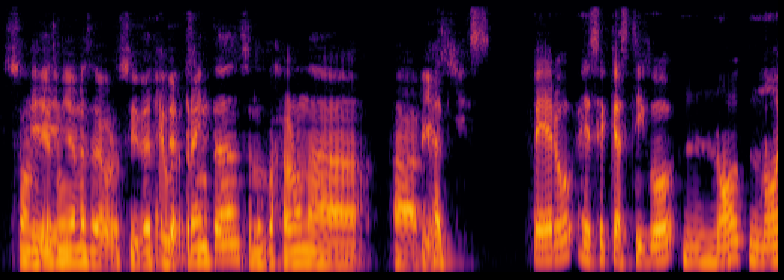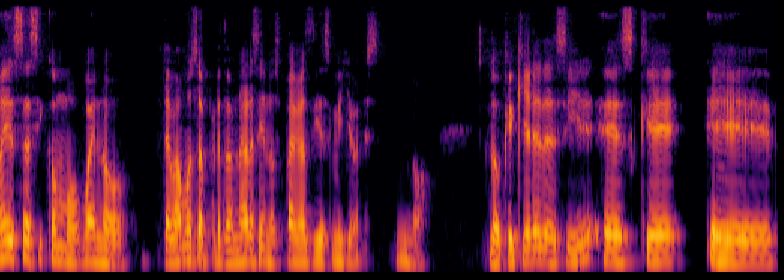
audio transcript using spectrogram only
Son 10 eh, millones de euros, y de, 30 se los bajaron a, a 10. Pero ese castigo no, no es así como, bueno, te vamos a perdonar si nos pagas 10 millones. No. Lo que quiere decir es que eh,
